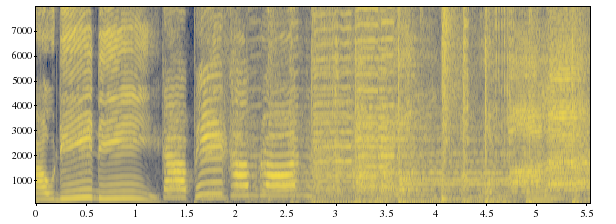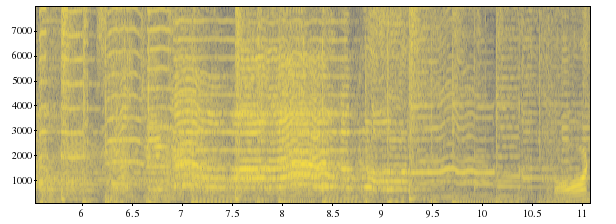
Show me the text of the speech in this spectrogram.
ข่าวดีดี กับพี่คำรนตอน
